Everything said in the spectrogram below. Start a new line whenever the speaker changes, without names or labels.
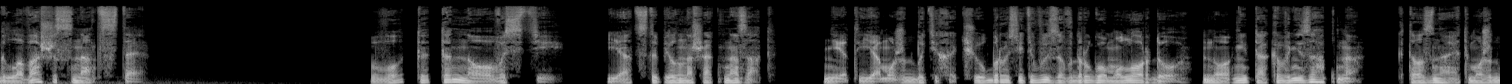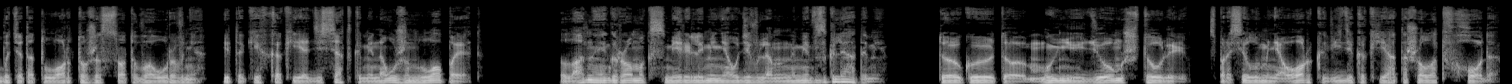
Глава шестнадцатая Вот это новости! Я отступил на шаг назад. Нет, я, может быть, и хочу бросить вызов другому лорду, но не так внезапно. Кто знает, может быть, этот лорд уже сотого уровня, и таких, как я, десятками на ужин лопает. Лана и Громок смерили меня удивленными взглядами. «Так это, мы не идем, что ли?» — спросил у меня орк, видя, как я отошел от входа.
